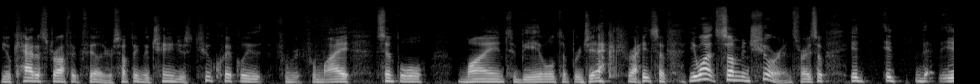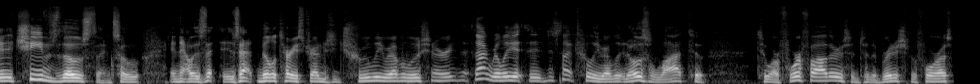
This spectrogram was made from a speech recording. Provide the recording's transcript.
you know, catastrophic failure, something that changes too quickly for, for my simple mind to be able to project, right? So you want some insurance, right? So it, it, it achieves those things. So, and now is that, is that military strategy truly revolutionary? Not really, it's not truly revolutionary. It owes a lot to, to our forefathers and to the British before us,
